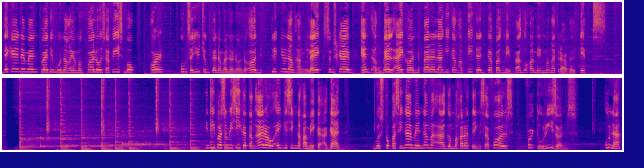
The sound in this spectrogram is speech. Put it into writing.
baka naman pwede muna kayo mag-follow sa Facebook or kung sa YouTube ka naman nanonood, click nyo lang ang like, subscribe, and ang bell icon para lagi kang updated kapag may bago kaming mga travel tips. Hindi pa sumisikat ang araw ay gising na kami kaagad. Gusto kasi namin na maagang makarating sa falls for two reasons. Una,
